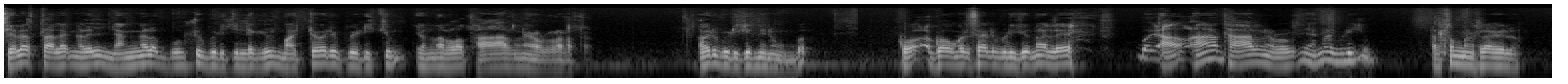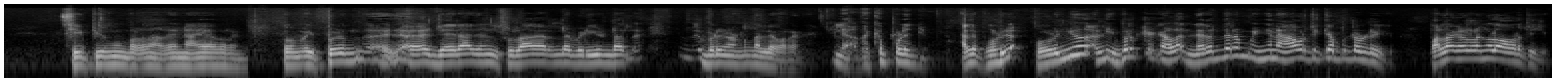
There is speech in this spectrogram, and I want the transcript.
ചില സ്ഥലങ്ങളിൽ ഞങ്ങൾ ബൂത്ത് പിടിച്ചില്ലെങ്കിൽ മറ്റവർ പിടിക്കും എന്നുള്ള ധാരണയുള്ളിടത്ത്. അവർ പിടിക്കുന്നതിന് മുമ്പ് കോൺഗ്രസ്സുകാർ പിടിക്കുന്നു അല്ലേ? ആ- ധാരണയുള്ളത് ഞങ്ങൾ പിടിക്കും. അർത്ഥം മനസ്സിലായല്ലോ. സി പി എമ്മും പറഞ്ഞു അതേ നായ പറഞ്ഞു ഇപ്പം ഇപ്പോഴും ജയരാജൻ സുധാകരന്റെ വെടിയുണ്ട ഇവിടെ ഉണ്ടെന്നല്ലേ പറയുന്നത്? ഇല്ല അതൊക്കെ പൊളിഞ്ഞു. അല്ല പൊളി പൊളിഞ്ഞു അല്ല ഇവർക്ക് കള്ള നിരന്തരം ഇങ്ങനെ ആവർത്തിക്കപ്പെട്ടുകൊണ്ടിരിക്കും. പല കള്ളങ്ങളും ആവർത്തിക്കും.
